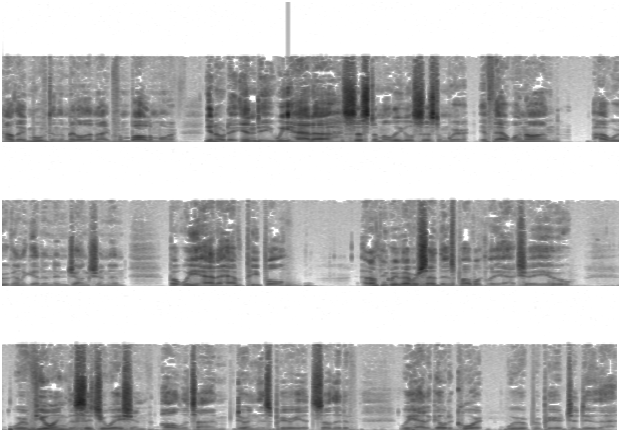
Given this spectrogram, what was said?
how they moved in the middle of the night from Baltimore, you know, to Indy. We had a system, a legal system, where if that went on, how we were going to get an injunction, and but we had to have people. I don't think we've ever said this publicly, actually, who were viewing the situation all the time during this period, so that if we had to go to court, we were prepared to do that.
